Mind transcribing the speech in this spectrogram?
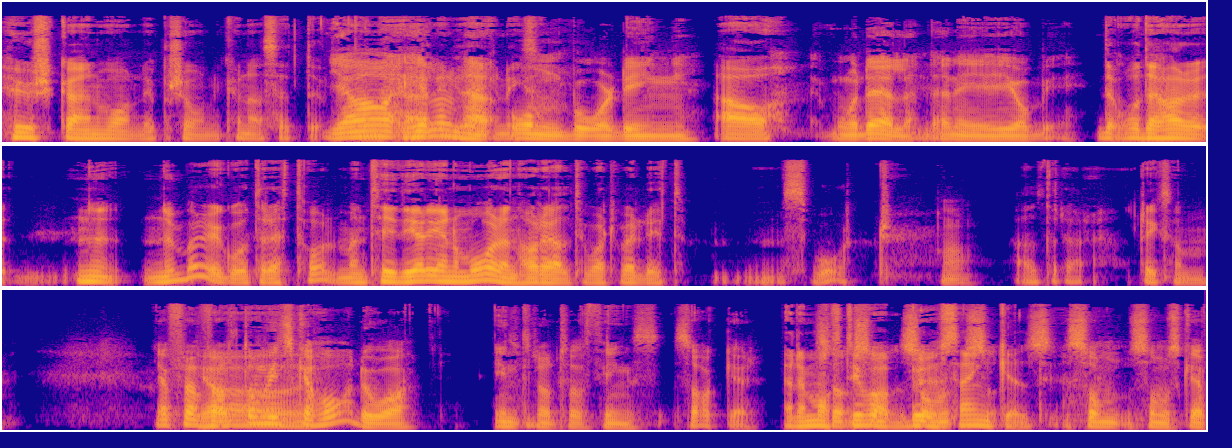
hur ska en vanlig person kunna sätta upp Ja, den här hela den här liksom? onboarding-modellen, Ja, den är jobbig. det- och det har, nu, nu börjar det gå åt rätt håll, men tidigare genom åren har det alltid varit väldigt mm, svårt. Ja. Allt det där. Liksom, Ja, framförallt Ja. om vi ska ha då Internet of Things-saker. ja, det måste ju Som- vara som- busenkelt. Som, som, som ska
